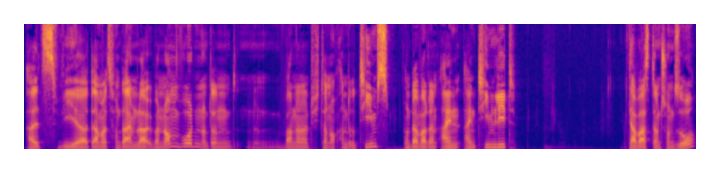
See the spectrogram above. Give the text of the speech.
als wir damals von Daimler übernommen wurden und dann waren da natürlich dann auch andere Teams und da war dann ein, ein Teamlead. Da war es dann schon so,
